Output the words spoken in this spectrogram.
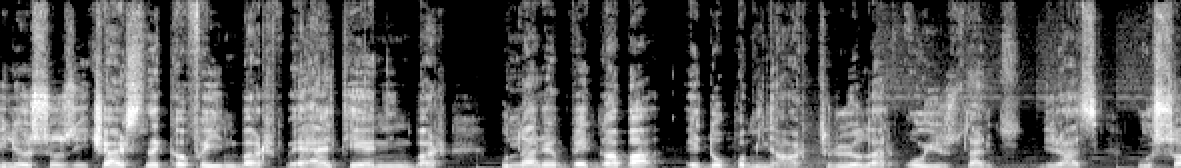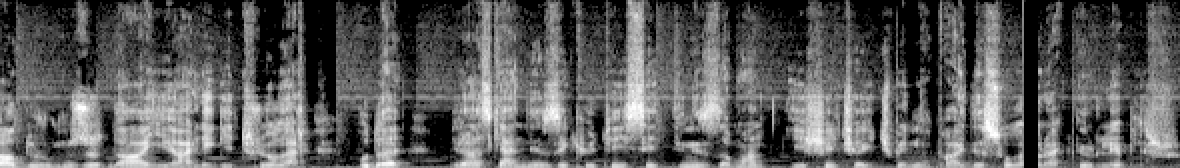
Biliyorsunuz içerisinde kafein var ve L-teanin var. Bunlar ve GABA ve dopamini arttırıyorlar. O yüzden biraz ruhsal durumunuzu daha iyi hale getiriyorlar. Bu da biraz kendinizi kötü hissettiğiniz zaman yeşil çay içmenin faydası olarak görülebilir.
